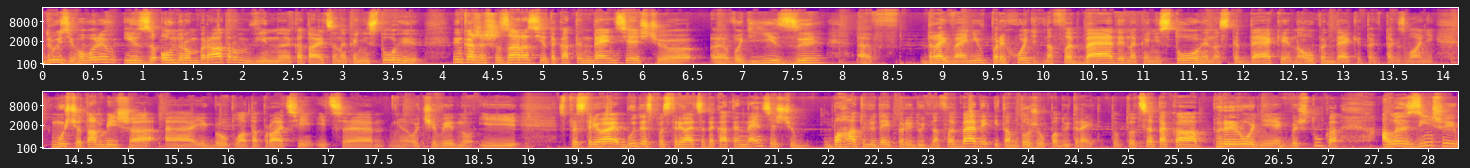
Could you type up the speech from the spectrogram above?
Друзі, говорив із овнером-оператором, він е, катається на каністогі. Він каже, що зараз є така тенденція, що е, водії з е, драйвенів переходять на флетбеди, на каністоги, на степдеки, на опендеки, так, так звані. Тому що там більша е, якби, оплата праці, і це е, очевидно. І спостерігає, буде спостерігатися така тенденція, що багато людей перейдуть на флетбеди і там теж впадуть рейти. Тобто це така природня якби, штука. Але з іншої,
